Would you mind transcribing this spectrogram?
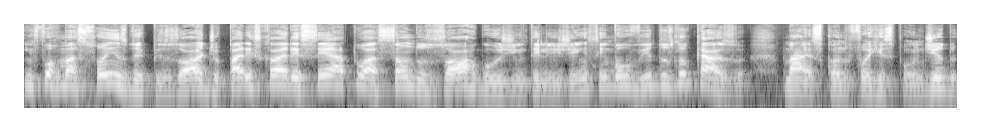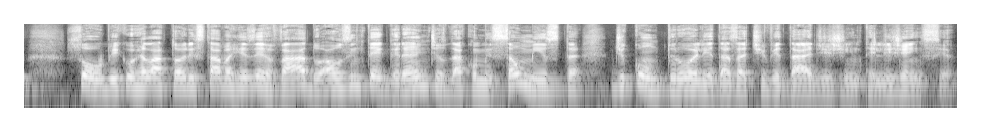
informações do episódio para esclarecer a atuação dos órgãos de inteligência envolvidos no caso, mas, quando foi respondido, soube que o relatório estava reservado aos integrantes da Comissão Mista de Controle das Atividades de Inteligência.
